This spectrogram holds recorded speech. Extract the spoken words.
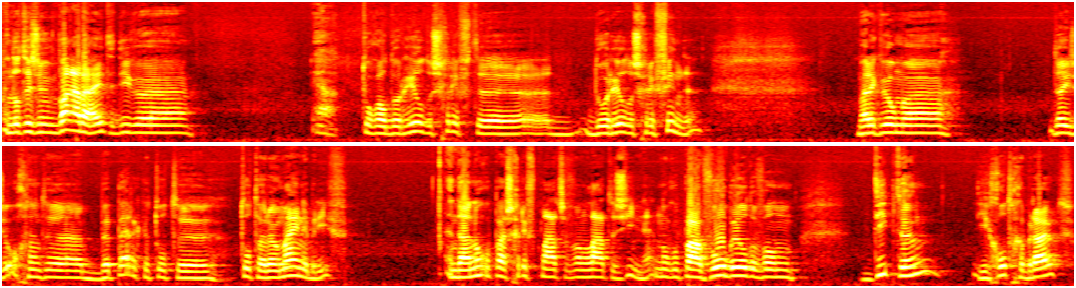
En dat is een waarheid die we ja, toch al door heel de schrift, uh, door heel de schrift vinden. Maar ik wil me deze ochtend uh, beperken tot, uh, tot de Romeinenbrief. En daar nog een paar schriftplaatsen van laten zien. Hè. Nog een paar voorbeelden van diepten die God gebruikt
